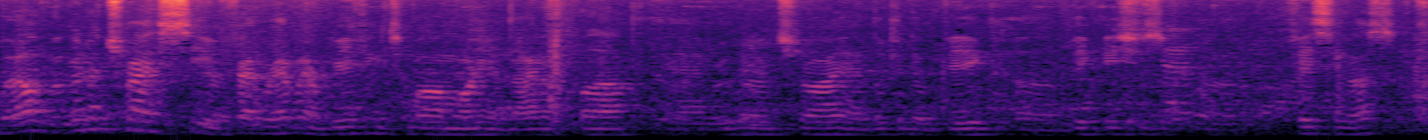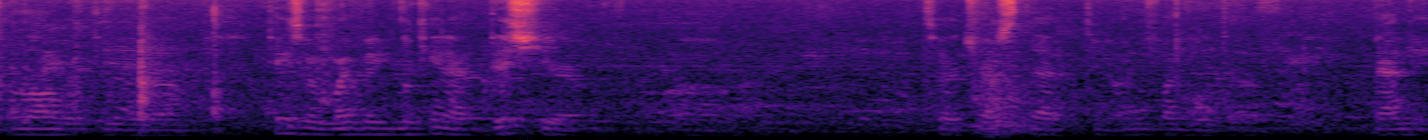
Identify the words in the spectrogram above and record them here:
Well, we're going to try and see. In fact, we're having a briefing tomorrow morning at nine o'clock, and we're going to try and look at the big, uh, big issues uh, facing us, along with the uh, things we might be looking at this year uh, to address that, unfunded uh, mandate.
